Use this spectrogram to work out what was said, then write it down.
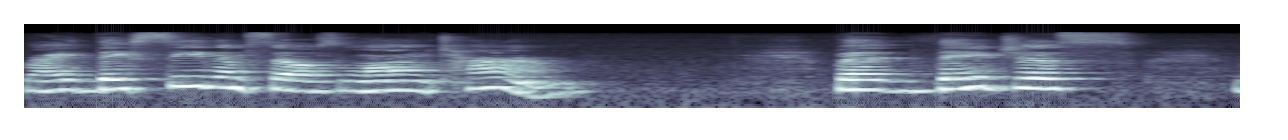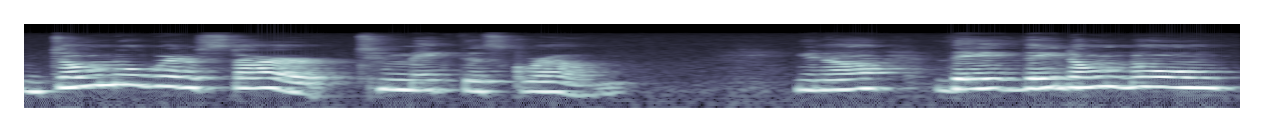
right? They see themselves long term, but they just don't know where to start to make this grow. You know, they, they don't know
